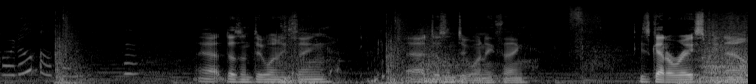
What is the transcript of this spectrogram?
portal open. That doesn't do anything. That doesn't do anything. He's got to race me now.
